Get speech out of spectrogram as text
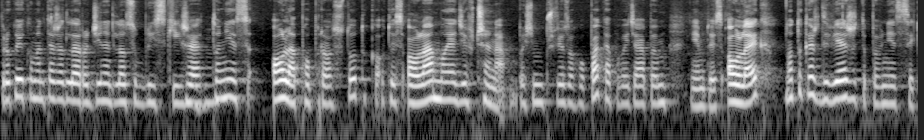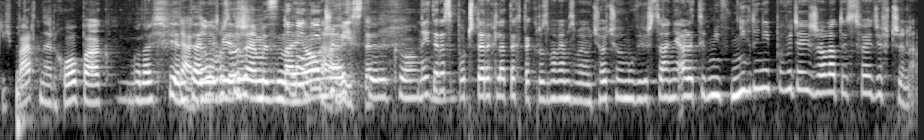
brakuje komentarza dla rodziny, dla osób bliskich, że to nie jest Ola po prostu, tylko to jest Ola, moja dziewczyna. Bo jeśli mi przywiozła chłopaka, powiedziałabym, nie wiem, to jest Olek, no to każdy wie, że to pewnie jest jakiś partner, chłopak, Bo na święta Tak, no nie prostu bierzemy to było znajomych, oczywiste. tylko... No i teraz po czterech latach tak rozmawiam z moją ciocią i mówi, wiesz co Ania, ale ty mi nigdy nie powiedziałeś, że Ola to jest twoja dziewczyna.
